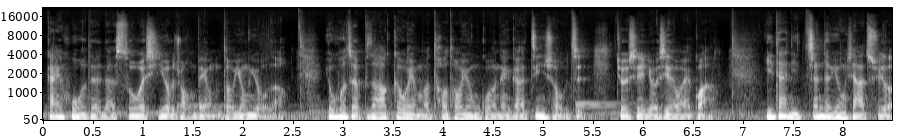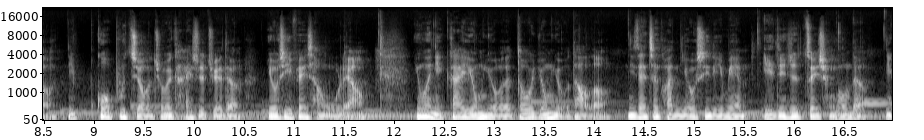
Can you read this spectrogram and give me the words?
该获得的所有稀有装备我们都拥有了，又或者不知道各位有没有偷偷用过那个金手指，就是游戏的外挂。一旦你真的用下去了，你过不久就会开始觉得游戏非常无聊，因为你该拥有的都拥有到了，你在这款游戏里面已经是最成功的，你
